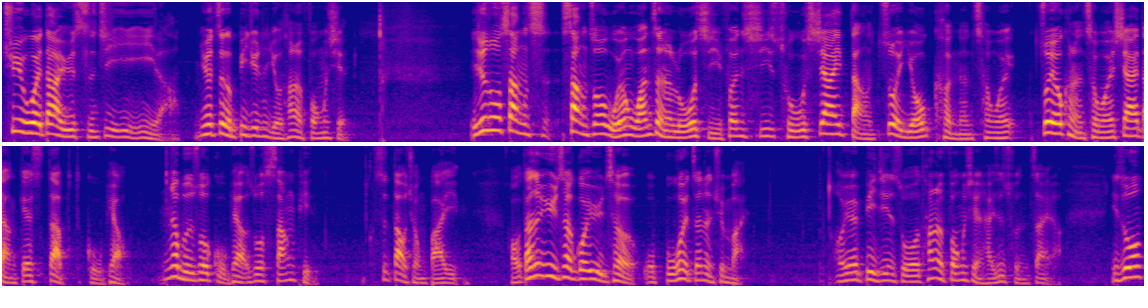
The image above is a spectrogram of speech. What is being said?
趣味大于实际意义啦，因为这个毕竟有它的风险。也就是说，上次上周我用完整的逻辑分析出下一档最有可能成为最有可能成为下一档 get stop 的股票，那不是说股票，说商品是道琼白银。好，但是预测归预测，我不会真的去买哦，因为毕竟说它的风险还是存在啊。你说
